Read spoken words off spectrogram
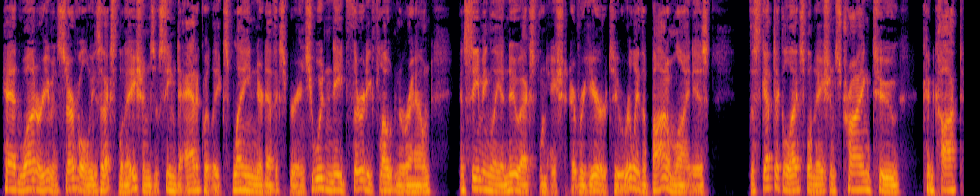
had one or even several of these explanations that seemed to adequately explain near death experience, you wouldn't need 30 floating around and seemingly a new explanation every year or two. Really, the bottom line is the skeptical explanations trying to concoct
